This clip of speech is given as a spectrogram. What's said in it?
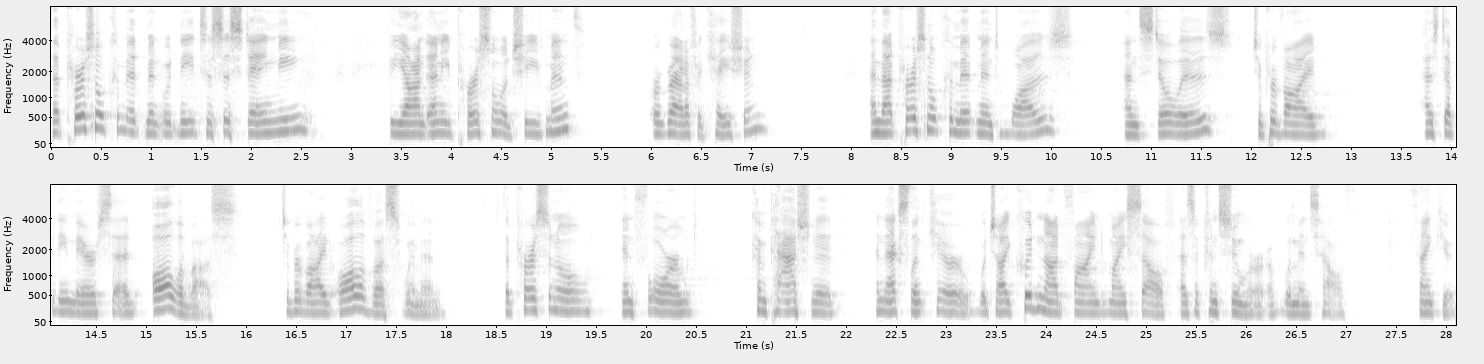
That personal commitment would need to sustain me beyond any personal achievement or gratification. And that personal commitment was and still is to provide, as Deputy Mayor said, all of us, to provide all of us women the personal, informed, compassionate, and excellent care which I could not find myself as a consumer of women's health. Thank you.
